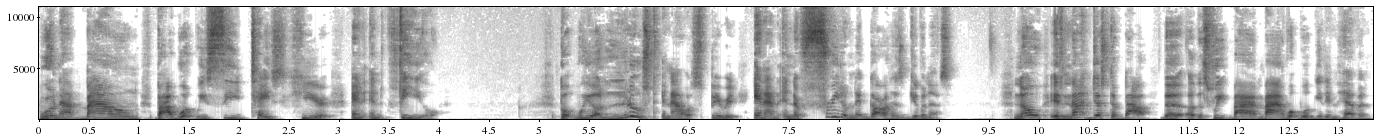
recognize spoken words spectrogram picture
We're not bound by what we see, taste, hear, and, and feel. But we are loosed in our spirit, in, in the freedom that God has given us. No, it's not just about the uh, the sweet by and by and what we'll get in heaven,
